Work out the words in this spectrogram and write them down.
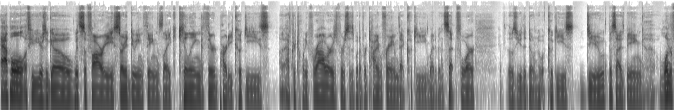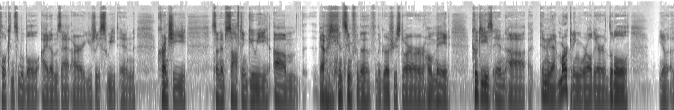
Apple a few years ago with Safari started doing things like killing third party cookies after 24 hours versus whatever time frame that cookie might have been set for. And for those of you that don't know what cookies do, besides being uh, wonderful consumable items that are usually sweet and crunchy, sometimes soft and gooey, um, that we consume from the from the grocery store or homemade, cookies in uh, internet marketing world are little, you know,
